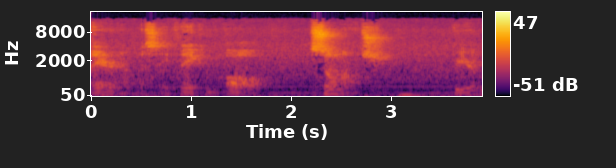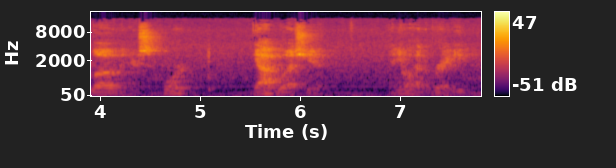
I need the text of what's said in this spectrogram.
there. I want to say thank you all so much for your love and your support. God bless you, and you all have a great evening.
